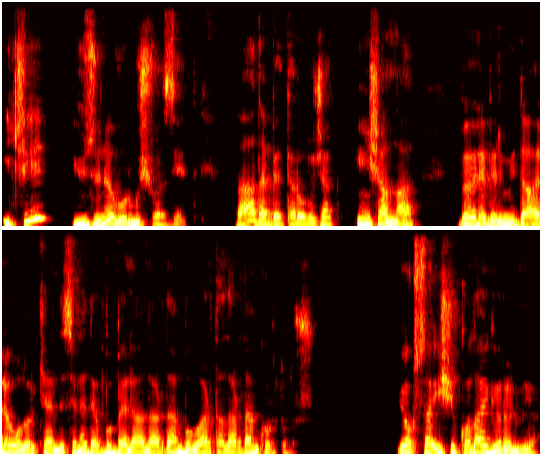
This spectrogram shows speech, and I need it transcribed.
İçi yüzüne vurmuş vaziyette. Daha da beter olacak. İnşallah böyle bir müdahale olur kendisine de bu belalardan, bu vartalardan kurtulur. Yoksa işi kolay görülmüyor.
